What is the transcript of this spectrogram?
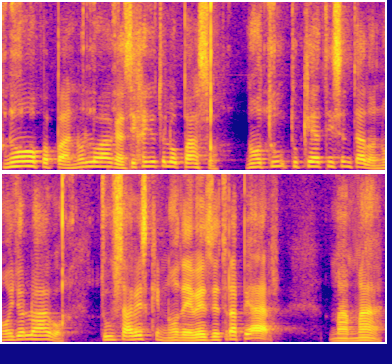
No, papá, no lo hagas, deja yo te lo paso. No, tú, tú quédate sentado, no, yo lo hago. Tú sabes que no debes de trapear. Mamá,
